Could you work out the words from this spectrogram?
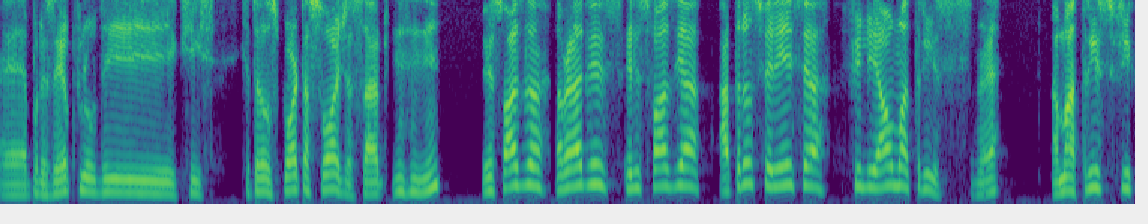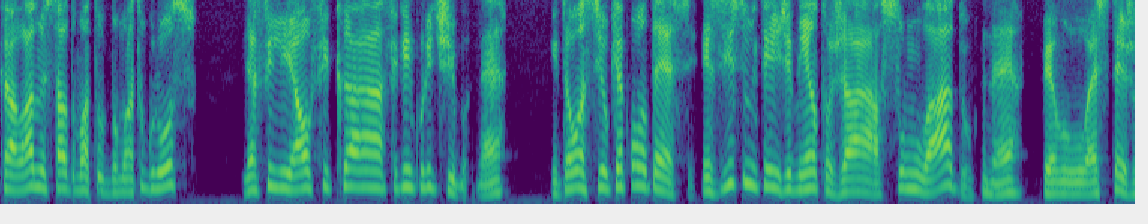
é, por exemplo, de que, que transporta soja, sabe? Eles fazem, na verdade, eles, eles fazem a, a transferência filial matriz, né? A matriz fica lá no estado do Mato, do Mato Grosso e a filial fica, fica em Curitiba, né? Então, assim, o que acontece? Existe um entendimento já simulado, né, pelo STJ,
